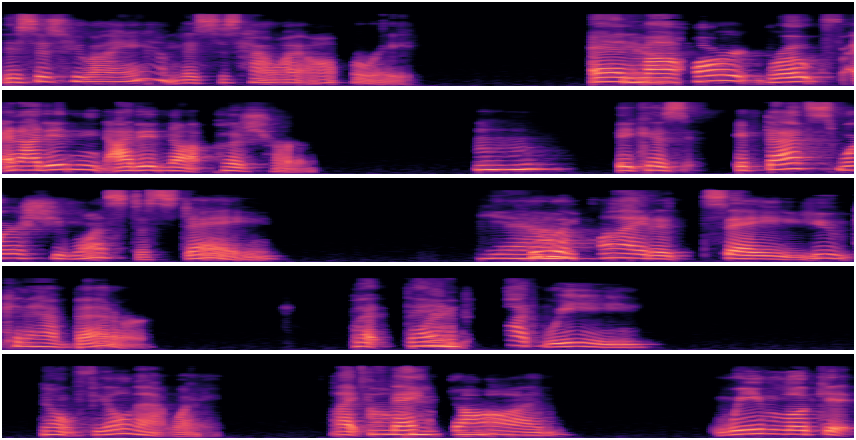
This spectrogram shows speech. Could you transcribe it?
This is who I am. This is how I operate. And Yeah. my heart broke. And I didn't, I did not push her Mhm. because if that's where she wants to stay, yeah. who am I to say you can have better? But thank God we don't feel that way. Like, Oh, thank. God we look at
